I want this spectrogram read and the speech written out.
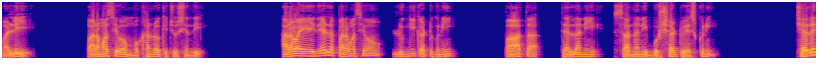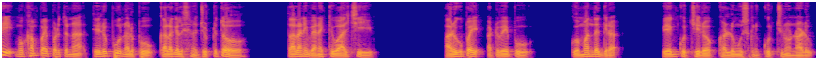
మళ్ళీ పరమశివం ముఖంలోకి చూసింది. అరవై ఐదేళ్ళ పరమశివం లుంగి కట్టుకుని పాత తెల్లని సన్నని బుషర్ట్ వేసుకుని చెదరి ముఖంపై పడుతున్న తెలుపు నలుపు కలగలిసిన జుట్టుతో తలని వెనక్కి వాల్చి అరుగుపై అటువైపు గుమ్మం దగ్గర పేంకుర్చీలో కళ్ళు మూసుకుని కూర్చునున్నాడు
